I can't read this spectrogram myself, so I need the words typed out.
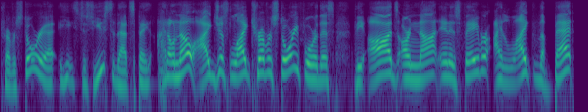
Trevor Story, uh, he's just used to that space. I don't know. I just like Trevor Story for this. The odds are not in his favor. I like the bet.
